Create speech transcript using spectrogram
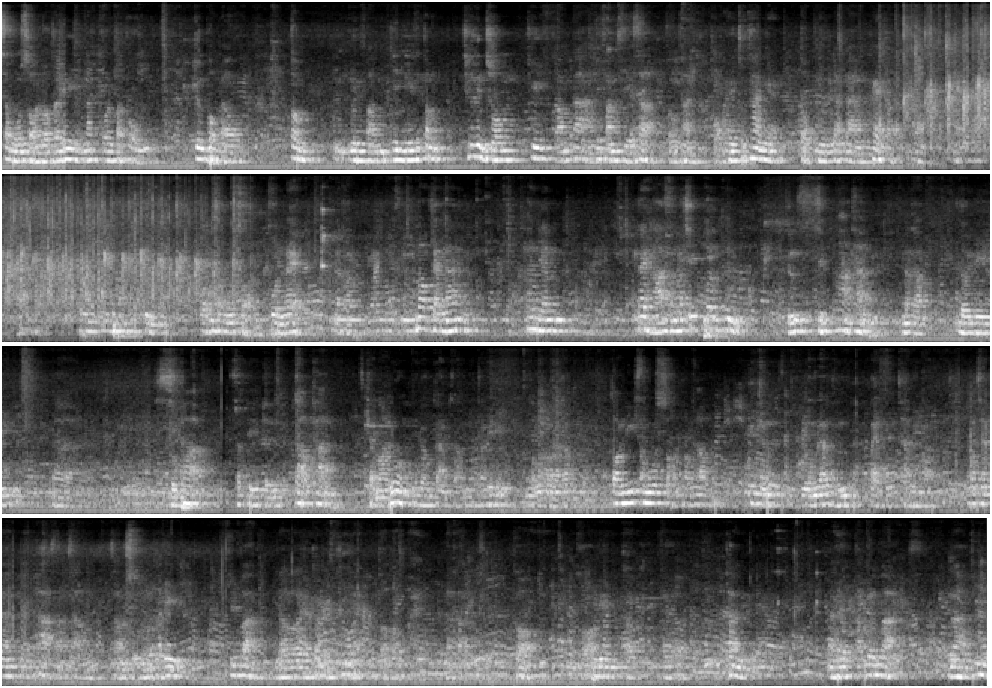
สโมสรโรตารี่นักคนปฐมคือพวกเราต้องมีความยินดีที่ต้องชื่นชมที่ความกล้าที่ความเสียสละของท่านขอให้ทุกท่านเนี่ย ตบมือดังๆให้กับท่านเป็นที่ทำสตรีของสโมสรคนแรกนะครับ นอกจากนั้นท่านยังได้หาสมาชิกเพิ่มขึ้นถึง 15 ท่านนะครับ โดยมีสุภาพสตรีถึง9ท่านจะมาร่วมในโครงการของนอตารีของเรานะครับ ตอนนี้สโมสรของเรามีถึงรวมแล้วถึง 80ท่านครับ เพราะฉะนั้นในภาค33 30นอตารีคิดว่าเราจะต้องเป็นที่ใหญ่ต่อไปนะครับ ก็ขอเรียนกับท่านนายกครับเรื่องว่างานที่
